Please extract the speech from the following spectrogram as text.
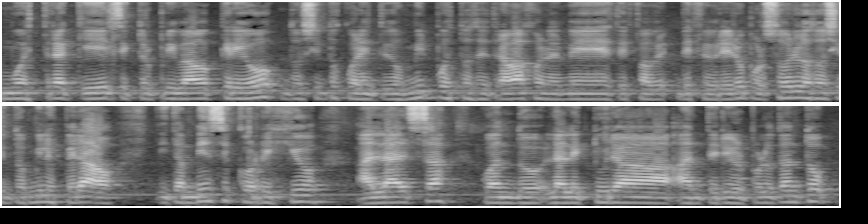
muestra que el sector privado creó 242.000 puestos de trabajo en el mes de febrero por sobre los 200.000 esperados y también se corrigió al alza cuando la lectura anterior. Por lo tanto,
